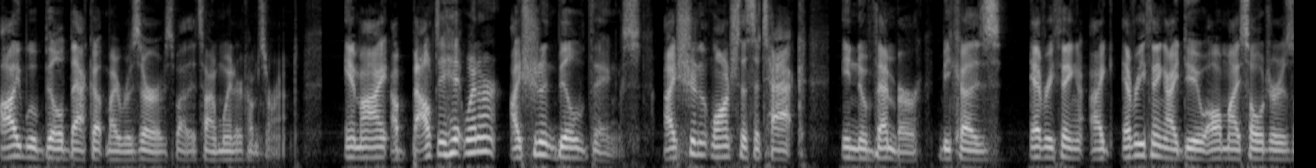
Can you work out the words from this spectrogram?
I will build back up my reserves by the time winter comes around. Am I about to hit winter? I shouldn't build things. I shouldn't launch this attack in November because everything I everything I do, all my soldiers,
